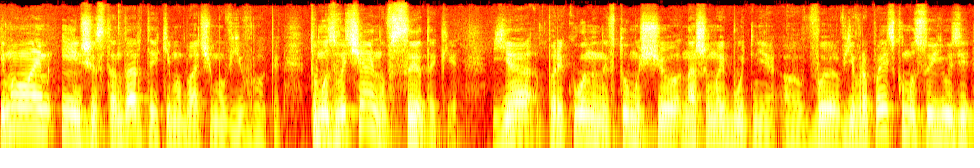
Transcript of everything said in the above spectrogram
І ми маємо інші стандарти, які ми бачимо в Європі. Тому, звичайно, все-таки я переконаний в тому, що наше майбутнє е, в, в Європейському Союзі,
